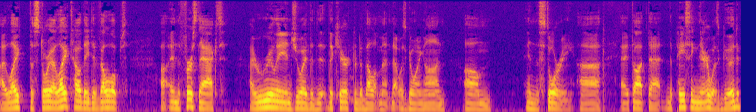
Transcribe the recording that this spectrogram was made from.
I liked the story. I liked how they developed uh, in the first act. I really enjoyed the the character development that was going on um, in the story. I thought that the pacing there was good.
